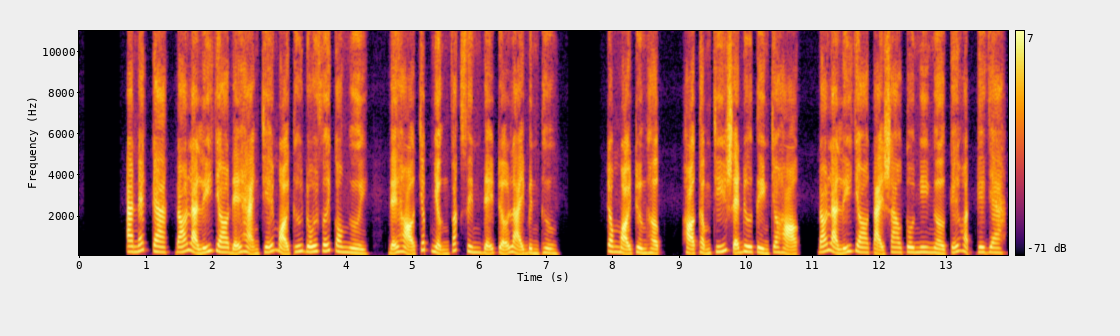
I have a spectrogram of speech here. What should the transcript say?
Aneka, đó là lý do để hạn chế mọi thứ đối với con người, để họ chấp nhận vaccine để trở lại bình thường. Trong mọi trường hợp, họ thậm chí sẽ đưa tiền cho họ, đó là lý do tại sao tôi nghi ngờ kế hoạch gây ra.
